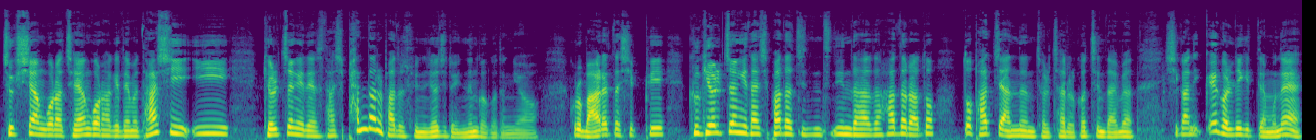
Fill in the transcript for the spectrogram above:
즉시 항고나 재항고를 하게 되면 다시 이 결정에 대해서 다시 판단을 받을 수 있는 여지도 있는 거거든요. 그리고 말했다시피 그 결정이 다시 받아진다 하더라도 또 받지 않는 절차를 거친다면 시간이 꽤 걸리기 때문에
